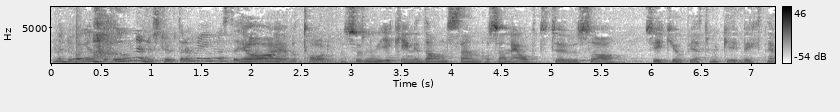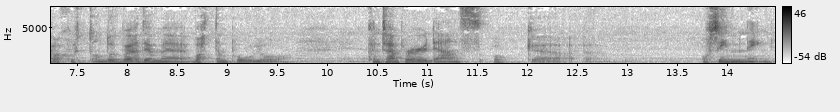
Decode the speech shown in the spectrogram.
Men du var ganska ung när du slutade med gymnastik. Ja, jag var 12. Så nu gick jag in i dansen och sen när jag åkte till USA så gick jag upp jättemycket i vikt när jag var 17. Då började jag med vattenpolo och contemporary dance och, eh, och simning.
